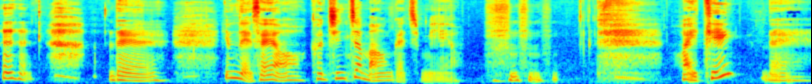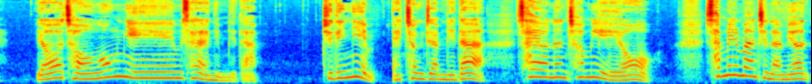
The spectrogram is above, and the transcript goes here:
네. 힘내세요. 그건 진짜 마음가짐이에요. 화이팅! 네. 여정옥님 사연입니다. 주디님, 애청자입니다. 사연은 처음이에요. 3일만 지나면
